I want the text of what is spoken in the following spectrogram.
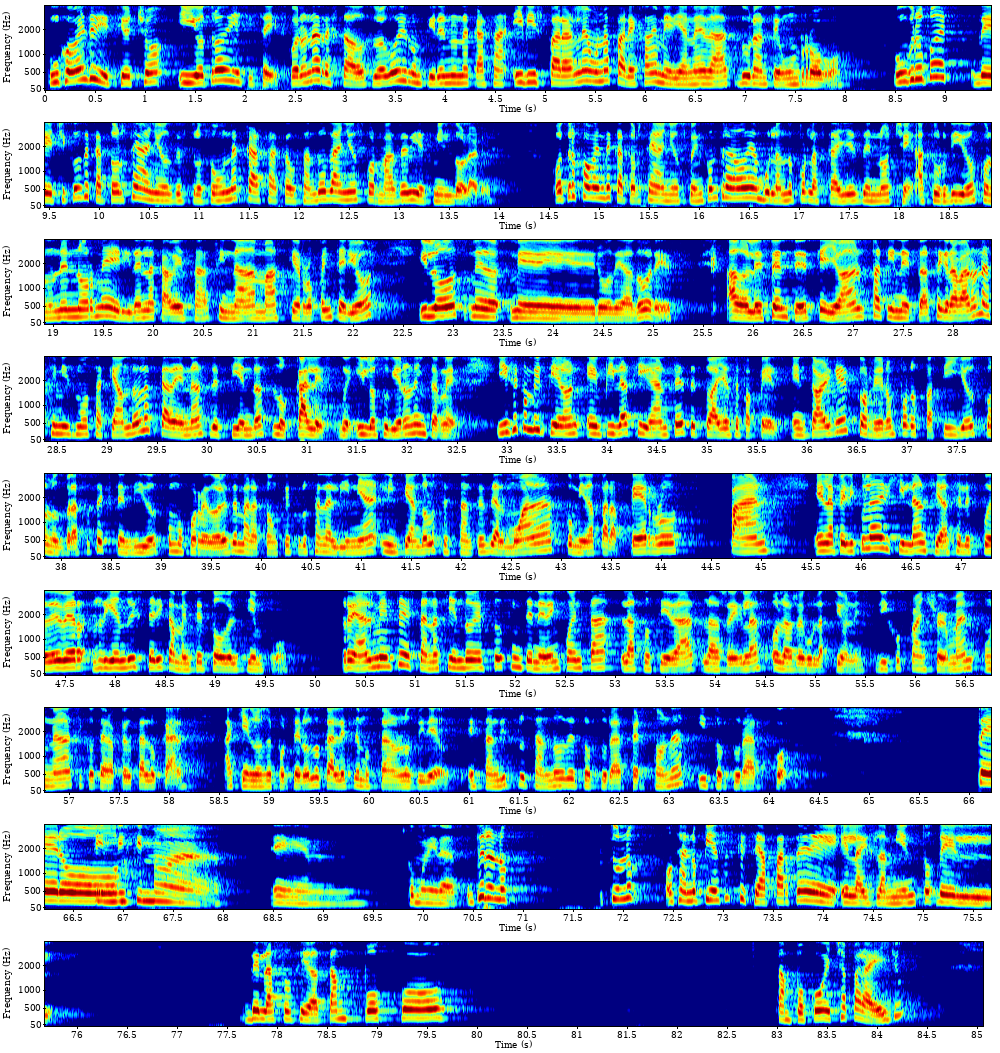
Un joven de 18 y otro de 16 fueron arrestados luego de irrumpir en una casa y dispararle a una pareja de mediana edad durante un robo. Un grupo de, de chicos de 14 años destrozó una casa causando daños por más de 10 mil dólares. Otro joven de 14 años fue encontrado deambulando por las calles de noche, aturdido, con una enorme herida en la cabeza, sin nada más que ropa interior, y los merodeadores adolescentes que llevaban patinetas se grabaron a sí mismos saqueando las cadenas de tiendas locales y lo subieron a internet. Y se convirtieron en pilas gigantes de toallas de papel. En Target corrieron por los pasillos con los brazos extendidos como corredores de maratón que cruzan la línea, limpiando los estantes de almohadas, comida para perros, pan. En la película de vigilancia se les puede ver riendo histéricamente todo el tiempo. Realmente están haciendo esto sin tener en cuenta la sociedad, las reglas o las regulaciones, dijo Frank Sherman, una psicoterapeuta local, a quien los reporteros locales le mostraron los videos. Están disfrutando de torturar personas y torturar cosas. Pero... Finísima em, comunidad. Pero no, tú no, o sea, no piensas que sea parte del aislamiento del, de la sociedad tampoco, tampoco hecha para ellos.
